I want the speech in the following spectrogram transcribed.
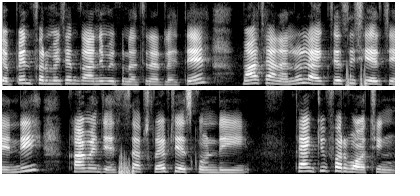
చెప్పే ఇన్ఫర్మేషన్ కానీ మీకు నచ్చినట్లయితే మా ఛానల్ను లైక్ చేసి షేర్ చేయండి. కామెంట్ చేసి సబ్స్క్రైబ్ చేసుకోండి. Thank you for watching.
